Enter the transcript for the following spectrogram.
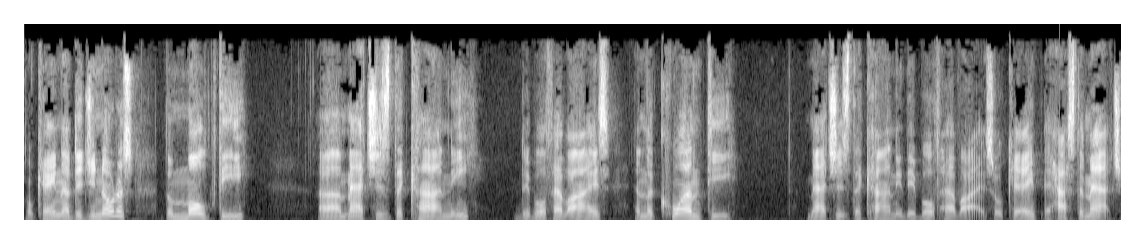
Okay, now did you notice the molti uh, matches the cani? They both have eyes. And the quanti matches the cani. They both have eyes. Okay? It has to match.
